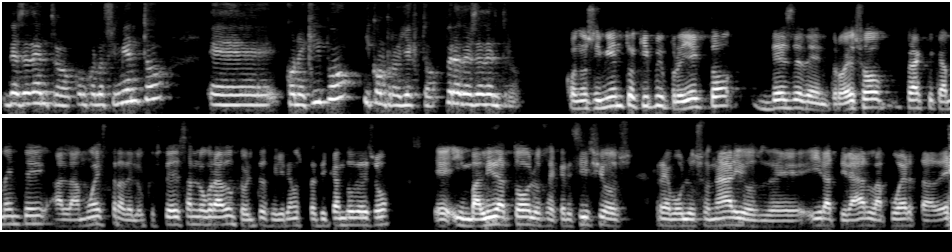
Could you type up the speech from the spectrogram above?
Desde dentro, con conocimiento, eh, con equipo y con proyecto, pero desde dentro. Conocimiento, equipo y proyecto desde dentro. Eso prácticamente a la muestra de lo que ustedes han logrado, que ahorita seguiremos platicando de eso, eh, invalida todos los ejercicios revolucionarios de ir a tirar la puerta del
